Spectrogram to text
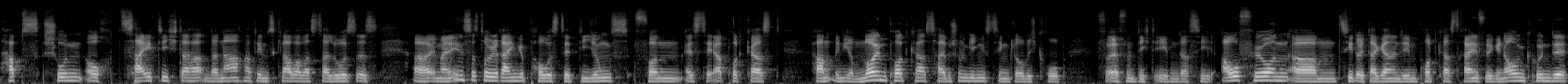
Hab's schon auch zeitig da, danach, nachdem es klar war, was da los ist, äh, in meine Insta-Story reingepostet. Die Jungs von STR Podcast haben in ihrem neuen Podcast, halbe Stunde ging es Ding, glaube ich, grob, veröffentlicht eben, dass sie aufhören. Ähm, zieht euch da gerne den Podcast rein für die genauen Gründe.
